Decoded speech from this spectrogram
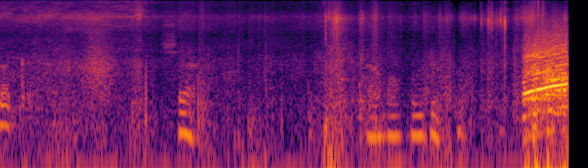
Так. Ще треба буде тут.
